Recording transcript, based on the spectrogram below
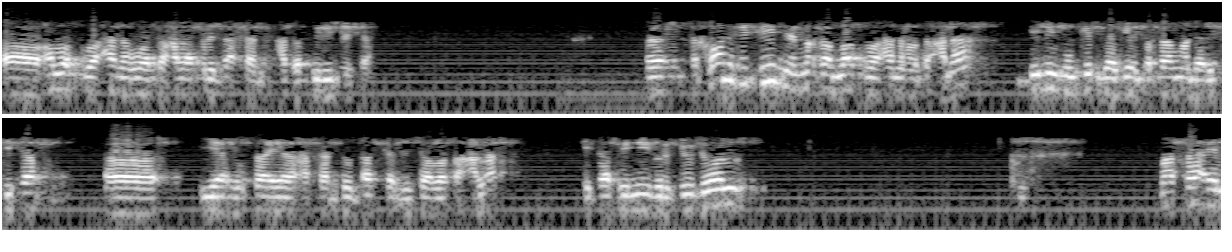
uh, Allah Subhanahu wa taala perintahkan atas diri mereka Ikhwan Fiddin yang maka Allah Subhanahu wa taala ini mungkin bagian pertama dari kitab uh, yang saya akan tuntaskan insyaallah taala. Kitab ini berjudul Masail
